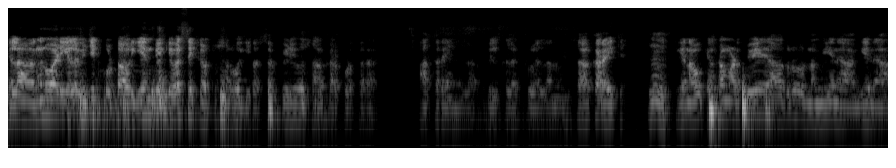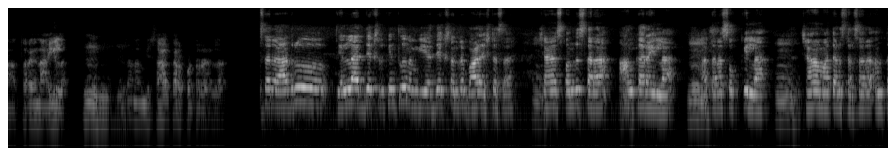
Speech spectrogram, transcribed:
ಎಲ್ಲ ಅಂಗನವಾಡಿಗೆಲ್ಲ ವಿಸಿಟ್ ಕೊಟ್ಟು ಅವ್ರಿಗೆ ಏನು ಬೇಕು ವ್ಯವಸ್ಥೆ ಕೇಳ್ತು ಸರ್ ಹೋಗಿ. ಸರ್ ಪಿ ಡಿ ಒ ಸಹಕಾರ ಕೊಡ್ತಾರೆ. ಆ ಥರ ಏನಿಲ್ಲ. ಬಿಲ್ ಕಲೆಕ್ಟ್ರು ಎಲ್ಲ ನಮಗೆ ಸಹಕಾರ ಐತೆ. ಹ್ಞೂ ಈಗ ನಾವು ಕೆಲಸ ಮಾಡ್ತೀವಿ ಆದರೂ ನಮಗೇನು ಹಂಗೇನ ಆ ಥರ ಏನು ಆಗಿಲ್ಲ. ಹ್ಮ್ ಹ್ಞೂ ಎಲ್ಲ ನಮಗೆ ಸಹಕಾರ ಕೊಟ್ಟರು ಎಲ್ಲ. ಸರ್ ಆದ್ರೂ ಎಲ್ಲ ಅಧ್ಯಕ್ಷರಕ್ಕಿಂತಲೂ ನಮಗೆ ಈ ಅಧ್ಯಕ್ಷರು ಅಂದ್ರೆ ಭಾಳ ಇಷ್ಟ ಸರ್. ಚೆನ್ನಾಗಿ ಸ್ಪಂದಿಸ್ತಾರ ಅಹಂಕಾರ ಇಲ್ಲ ಆ ಥರ ಸೊಕ್ಕಿಲ್ಲ ಚೆನ್ನಾಗಿ ಮಾತಾಡಿಸ್ತಾರೆ ಸರ್ ಅಂತ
